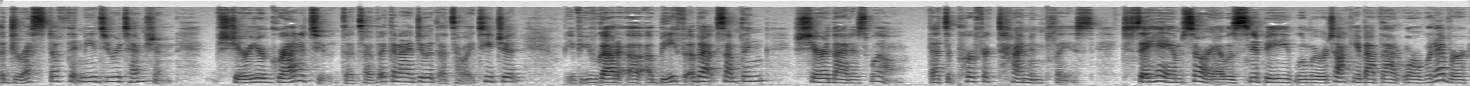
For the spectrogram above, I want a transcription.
Address stuff that needs your attention. Share your gratitude. That's how Vic and I do it. That's how I teach it. If you've got a, a beef about something, share that as well. That's a perfect time and place to say, hey, I'm sorry, I was snippy when we were talking about that or whatever.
